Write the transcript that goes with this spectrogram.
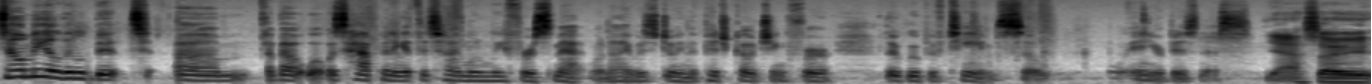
tell me a little bit um, about what was happening at the time when we first met, when I was doing the pitch coaching for the group of teams. So, in your business. Yeah, so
